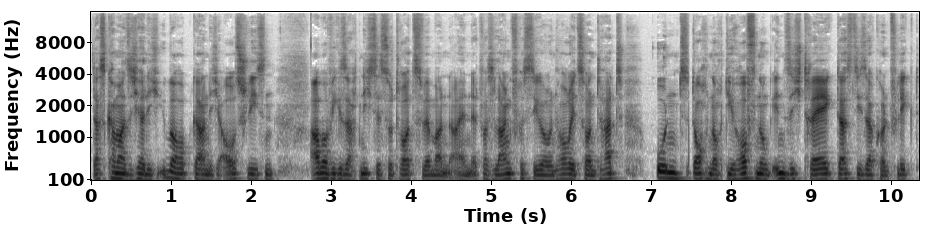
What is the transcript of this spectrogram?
Das kann man sicherlich überhaupt gar nicht ausschließen. Aber wie gesagt, nichtsdestotrotz, wenn man einen etwas langfristigeren Horizont hat und doch noch die Hoffnung in sich trägt, dass dieser Konflikt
